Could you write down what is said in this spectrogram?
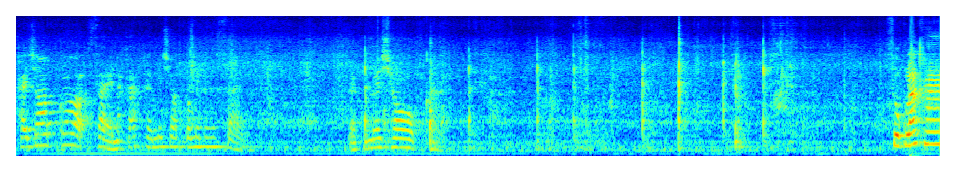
ใครชอบก็ใส่นะคะ ใครไม่ชอบก็ไม่ต้องใส่ แต่คุณแม่ชอบค่ะ สุกแล้วค่ะ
